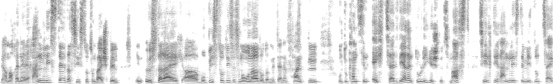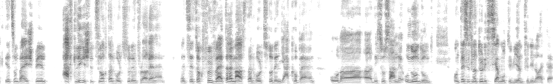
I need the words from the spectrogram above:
wir haben auch eine Rangliste, da siehst du zum Beispiel in Österreich, äh, wo bist du dieses Monat oder mit deinen Freunden und du kannst in Echtzeit, während du Liegestütz machst, zählt die Rangliste mit und zeigt dir zum Beispiel acht Liegestütze noch, dann holst du den Florian ein. Wenn du jetzt auch fünf weitere machst, dann holst du den Jakob ein oder äh, die Susanne und, und, und. Und das ist natürlich sehr motivierend für die Leute.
